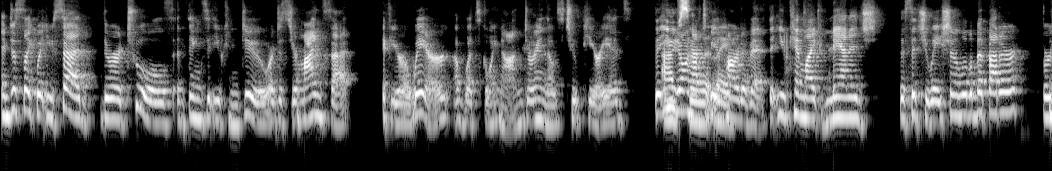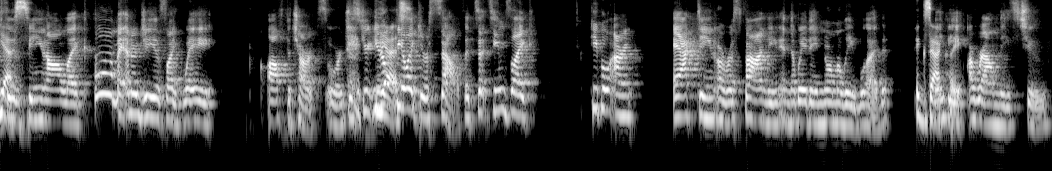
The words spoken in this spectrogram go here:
and just like what you said, there are tools and things that you can do, or just your mindset, if you're aware of what's going on during those two periods, that you Absolutely. don't have to be a part of it, that you can like manage the situation a little bit better versus yes. being all like, oh, my energy is like way off the charts, or just you don't yes. feel like yourself. It's, it seems like people aren't acting or responding in the way they normally would. Exactly. around these two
